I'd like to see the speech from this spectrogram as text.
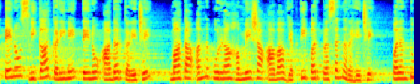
તેનો સ્વીકાર કરીને તેનો આદર કરે છે, માતા અન્નપૂર્ણા હંમેશા આવા વ્યક્તિ પર પ્રસન્ન રહે છે, પરંતુ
